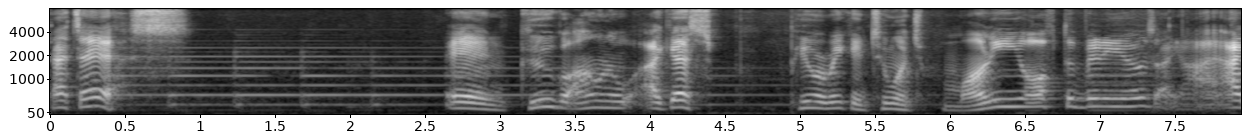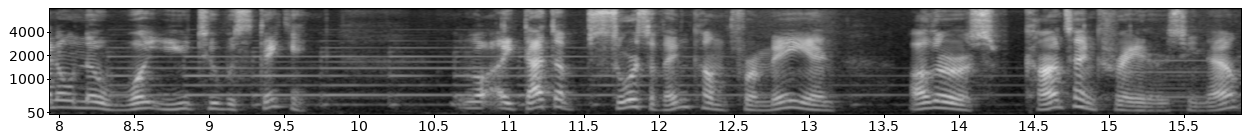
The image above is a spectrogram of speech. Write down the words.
That's ass. And Google, I don't know. I guess people are making too much money off the videos. I I, I don't know what YouTube was thinking. Like that's a source of income for me and other content creators. You know,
